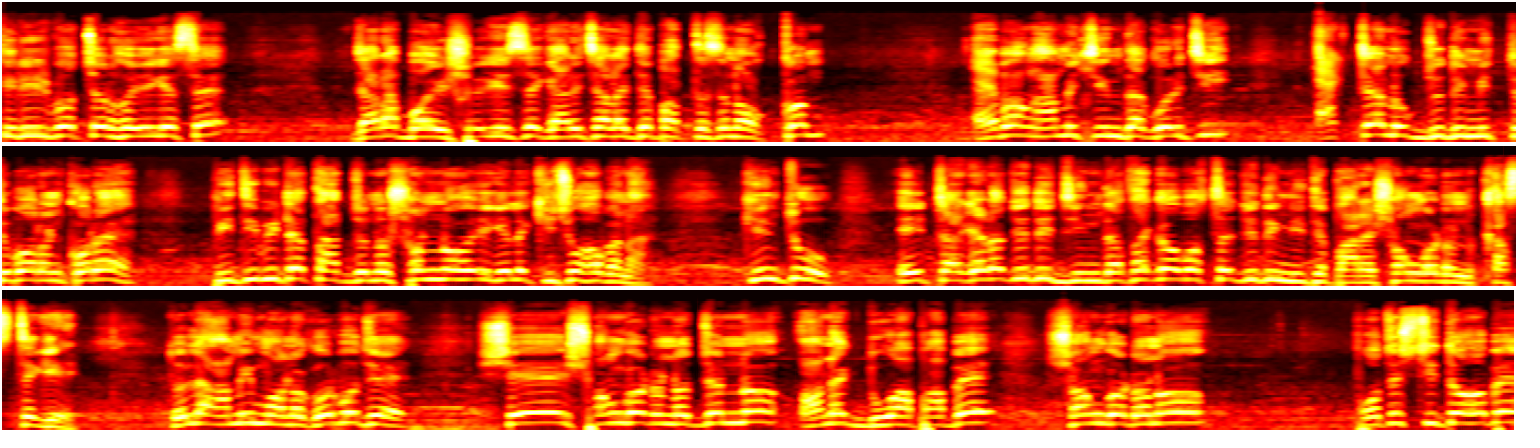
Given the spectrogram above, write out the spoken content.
তিরিশ বছর হয়ে গেছে, যারা বয়স হয়ে গেছে, গাড়ি চালাইতে পারতেছে না, অক্ষম। এবং আমি চিন্তা করেছি, একটা লোক যদি মৃত্যুবরণ করে, পৃথিবীটা তার জন্য স্বর্ণ হয়ে গেলে কিছু হবে না। কিন্তু এই টাকাটা যদি জিন্দা থাকা অবস্থায় যদি নিতে পারে সংগঠনের কাছ থেকে, তাহলে আমি মনে করব যে সে সংগঠনের জন্য অনেক দোয়া পাবে, সংগঠনও প্রতিষ্ঠিত হবে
